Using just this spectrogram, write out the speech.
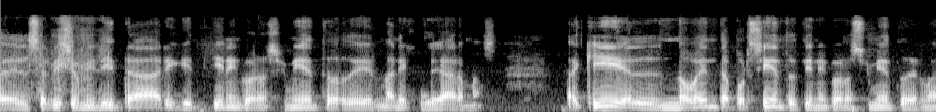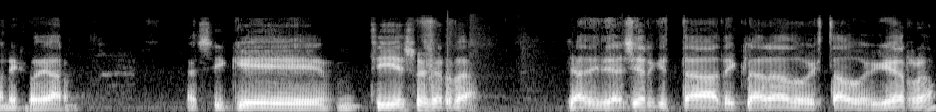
el servicio militar y que tienen conocimiento del manejo de armas. Aquí el 90% tiene conocimiento del manejo de armas. Así que sí, eso es verdad. Ya desde ayer que está declarado estado de guerra,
